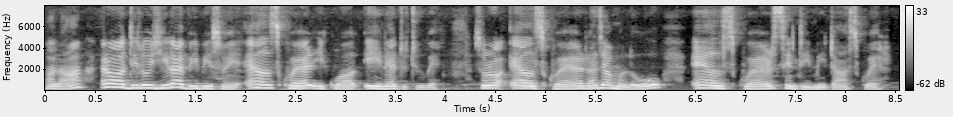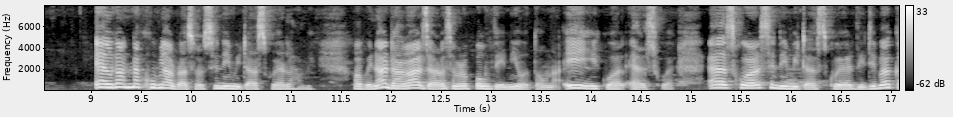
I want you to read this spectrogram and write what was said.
ဟုတ်လားအဲ့တော့ဒီလိုရေးလိုက်ပြီးပြီဆိုရင် L square equal A နဲ့တူတူပဲဆိုတော့ L square ဒါကြောင့်မလို့ L square centimeter square L ကနှစ်ခုမြောက်တာဆိုတော့ centimeter square လာမယ်ဟုတ်ပြီနော်ဒါကကြတော့ကျွန်တော်ပုံတင်နည်းကိုသုံးတာ A equal L square L square centimeter square ဒီဒီဘက်က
